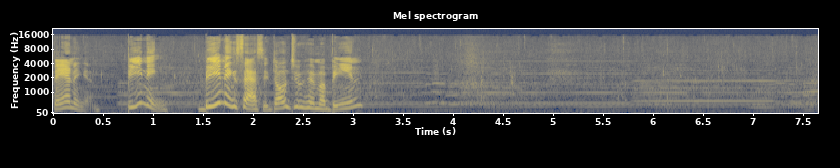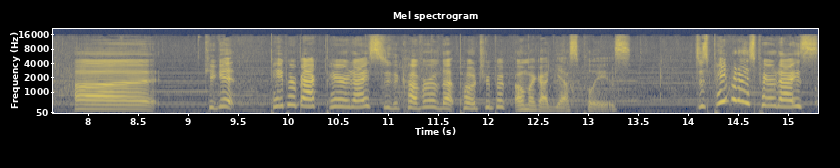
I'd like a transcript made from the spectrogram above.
Banning him. Beaning. Beaning Sassy. Don't do him a bean. Uh, could get Paperback Paradise through the cover of that poetry book. Oh my god, yes, please. Does Paradise Paradise,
